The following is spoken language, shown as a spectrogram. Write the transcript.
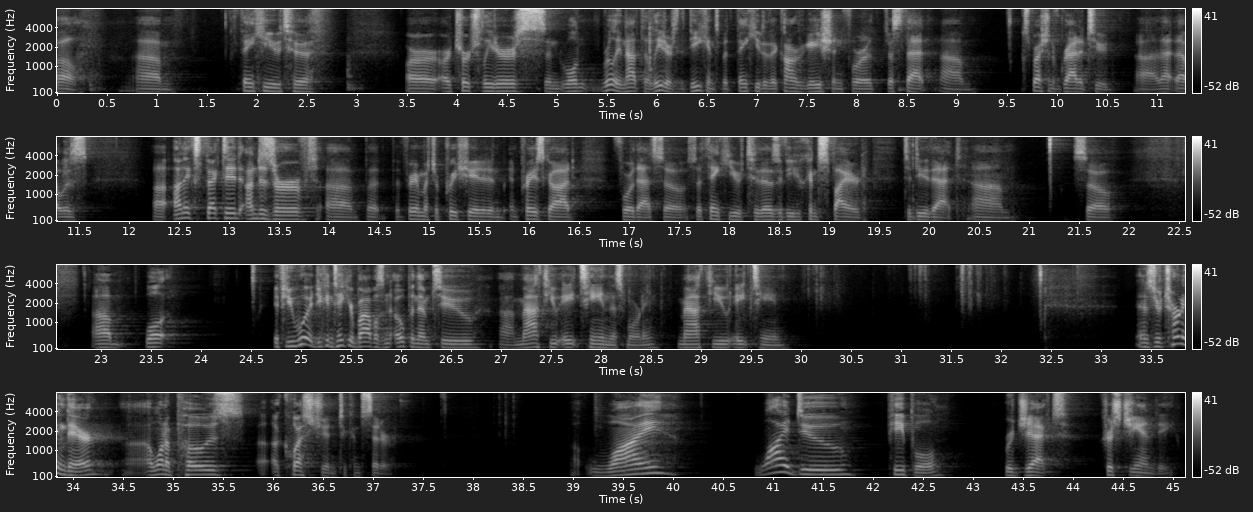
Well, um, thank you to our, our, church leaders, and well, really not the leaders, the deacons, but thank you to the congregation for just that um, expression of gratitude. Uh, that, that was uh, unexpected, undeserved, uh, but, but very much appreciated, and, and, praise God for that. So, so thank you to those of you who conspired to do that. Um, so, um, well, if you would, you can take your Bibles and open them to uh, Matthew 18 this morning. Matthew 18. As you're turning there, I want to pose a question to consider. Why, why do people reject Christianity?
